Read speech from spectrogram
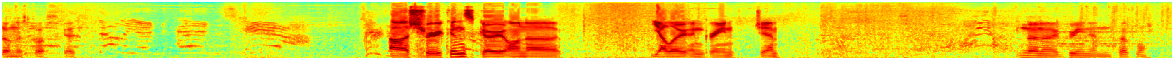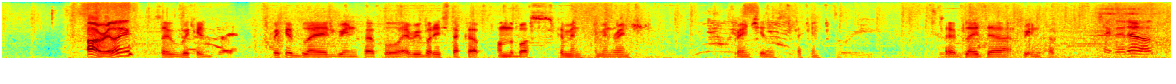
on this boss, guys. Uh, shurikens go on uh, yellow and green gem. No, no, green and purple. Oh, really? So wicked, blade, wicked blade, green, purple. Everybody stack up on the boss. Come in, come in, range, range healers, stack in. So blades out, green, purple. Check that out.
